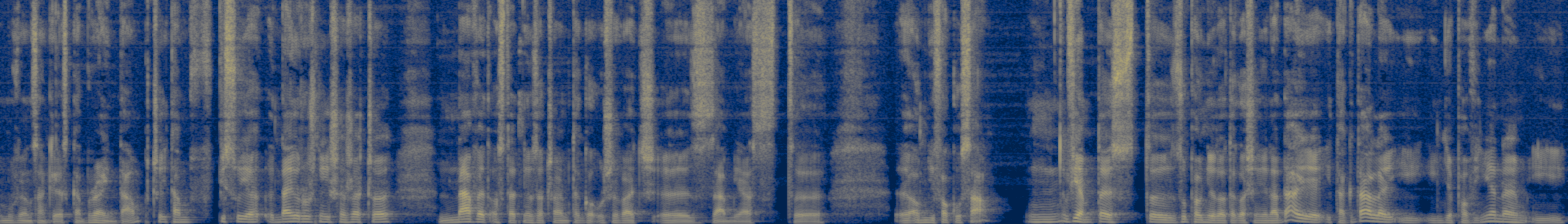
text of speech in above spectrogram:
mówiąc angielska, brain dump, czyli tam wpisuję najróżniejsze rzeczy. Nawet ostatnio zacząłem tego używać e, zamiast e, OmniFocusa wiem, to jest zupełnie do tego się nie nadaje i tak dalej, i, i nie powinienem, i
